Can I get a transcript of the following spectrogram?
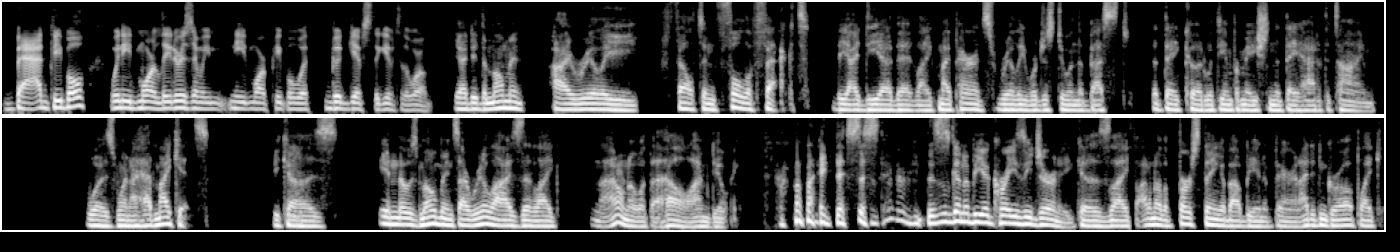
bad people. We need more leaders and we need more people with good gifts to give to the world. Yeah, dude. The moment I really felt in full effect the idea that like my parents really were just doing the best that they could with the information that they had at the time. was when I had my kids mm-hmm. because in those moments I realized that like I don't know what the hell I'm doing. like this is this is going to be a crazy journey because like I don't know the first thing about being a parent. I didn't grow up like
